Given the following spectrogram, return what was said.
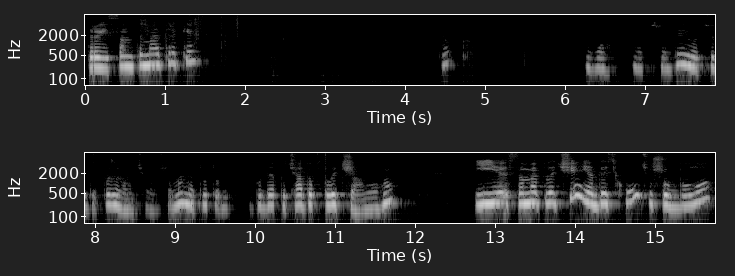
3 сантиметрики. Так. Я от сюди і от сюди позначила, що в мене тут буде початок плеча мого. І саме плече я десь хочу, щоб було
